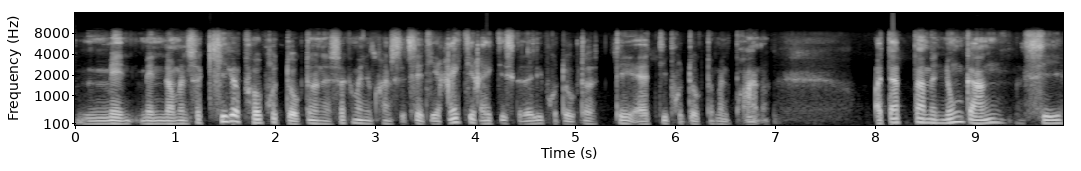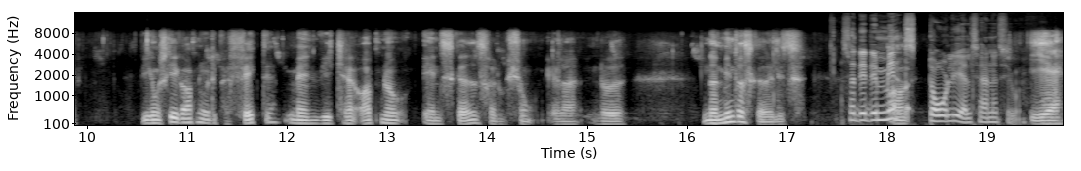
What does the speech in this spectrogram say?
Men, men når man så kigger på produkterne, så kan man jo konstatere, at de rigtig, rigtig skadelige produkter, det er de produkter, man brænder. Og der bør man nogle gange sige, vi kan måske ikke opnå det perfekte, men vi kan opnå en skadesreduktion eller noget, noget mindre skadeligt. Så det er det mindst og, dårlige alternativ. Ja,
